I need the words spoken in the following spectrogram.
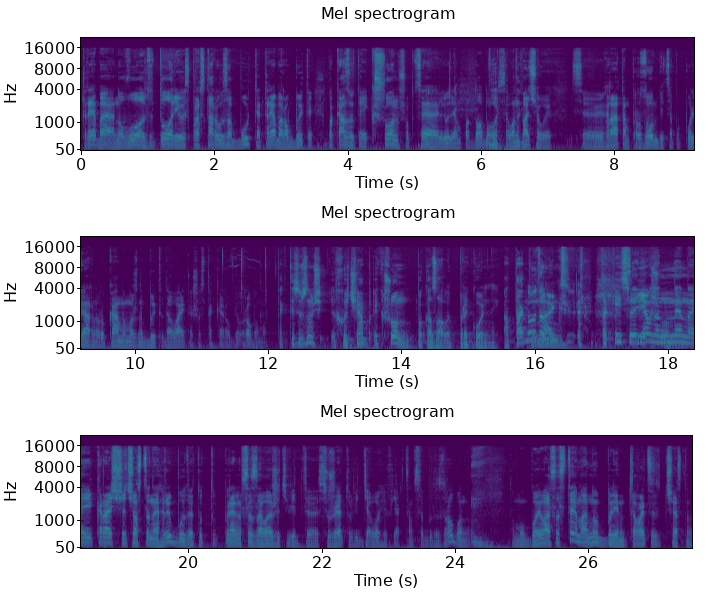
Треба нову аудиторію, про стару забудьте, треба робити, показувати екшон, щоб це людям подобалося. Ні, Вон так... бачили, гра там про зомбі, це популярно, руками можна бити, давайте щось таке робимо. Так ти ж розумієш, хоча б екшон показали прикольний, а так ну, ну так, такий собі Це явно екшон. не найкраща частина гри буде. Тут реально все залежить від е, сюжету, від діалогів, як там все буде зроблено. Тому бойова система, ну, блін, давайте чесно,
